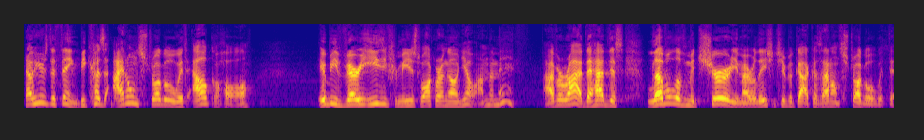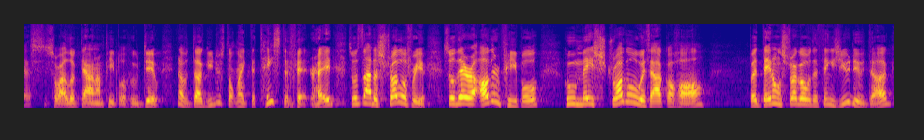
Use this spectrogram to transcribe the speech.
now here's the thing because I don't struggle with alcohol, it would be very easy for me to just walk around going, yo, I'm the man. I've arrived. I have this level of maturity in my relationship with God because I don't struggle with this. So I look down on people who do. No, Doug, you just don't like the taste of it, right? So it's not a struggle for you. So there are other people who may struggle with alcohol, but they don't struggle with the things you do, Doug,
